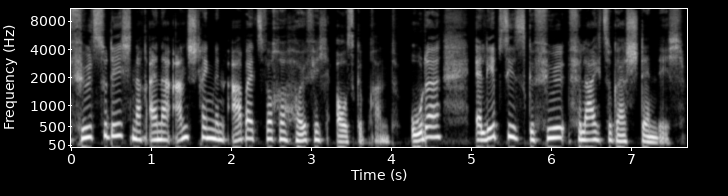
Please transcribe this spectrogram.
Fühlst du dich nach einer anstrengenden Arbeitswoche häufig ausgebrannt? Oder erlebst dieses Gefühl vielleicht sogar ständig?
